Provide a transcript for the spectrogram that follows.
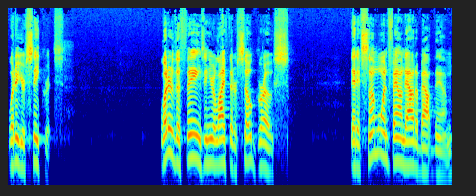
What are your secrets? What are the things in your life that are so gross that if someone found out about them,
